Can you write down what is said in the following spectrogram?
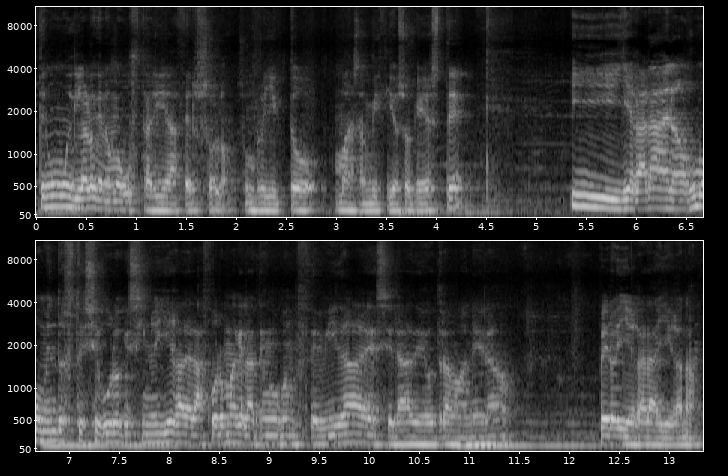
tengo muy claro que no me gustaría hacer solo. Es un proyecto más ambicioso que este. Y llegará en algún momento, estoy seguro que si no llega de la forma que la tengo concebida, eh, será de otra manera. Pero llegará, llegará.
